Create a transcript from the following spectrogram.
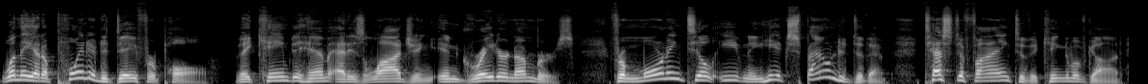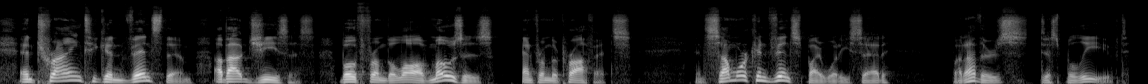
When they had appointed a day for Paul, they came to him at his lodging in greater numbers. From morning till evening, he expounded to them, testifying to the kingdom of God and trying to convince them about Jesus, both from the law of Moses and from the prophets. And some were convinced by what he said, but others disbelieved.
